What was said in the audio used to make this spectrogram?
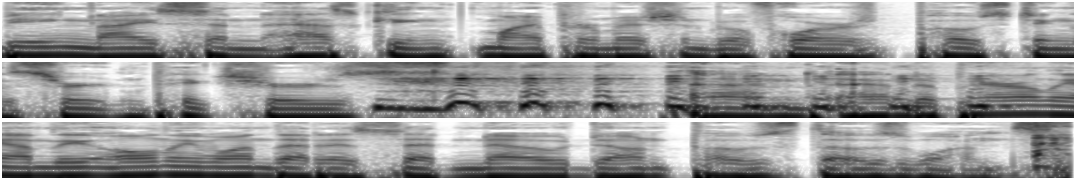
being nice and asking my permission before posting certain pictures. and and apparently, I'm the only one that has said no. Don't post those ones.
